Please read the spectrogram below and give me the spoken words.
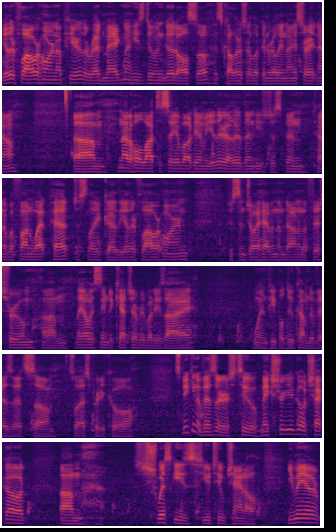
The other Flowerhorn up here, the red magma, he's doing good also. His colors are looking really nice right now. Um, not a whole lot to say about him either, other than he's just been kind of a fun wet pet, just like uh, the other Flowerhorn. Just enjoy having them down in the fish room. Um, they always seem to catch everybody's eye when people do come to visit, so so that's pretty cool. Speaking of visitors too, make sure you go check out um, Schwisky's YouTube channel. You may have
